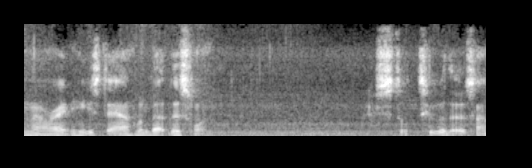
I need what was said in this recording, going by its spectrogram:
Alright, he's down. What about this one? There's still two of those, huh?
